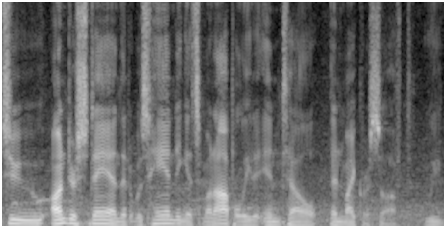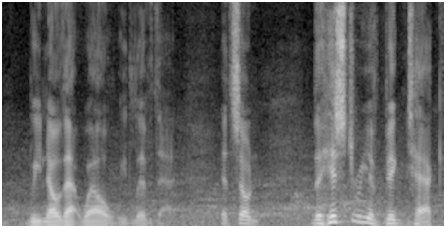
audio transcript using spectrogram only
to understand that it was handing its monopoly to Intel and Microsoft. We, we know that well, we live that. And so the history of big tech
